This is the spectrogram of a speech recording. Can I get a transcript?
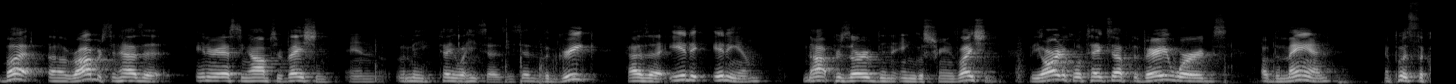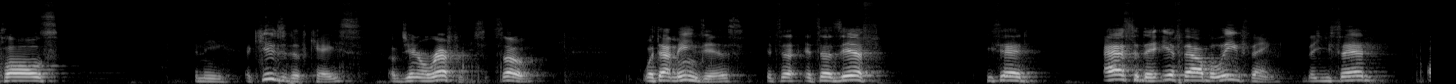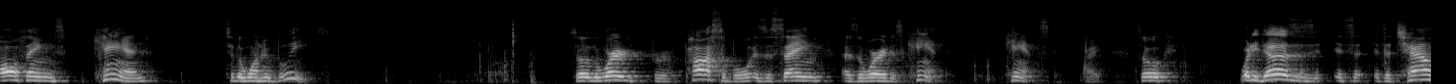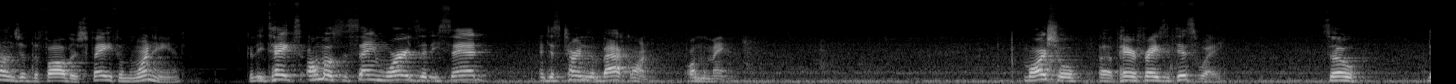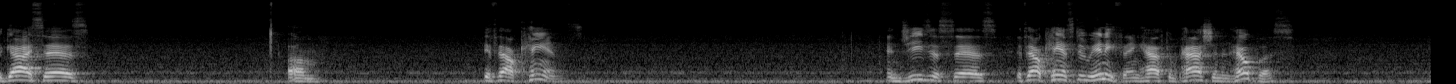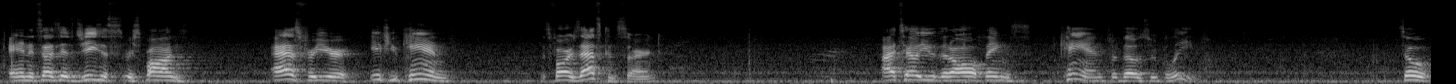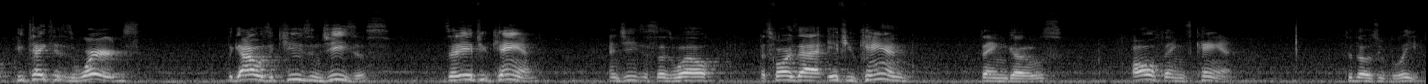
But uh, Robertson has an interesting observation, and let me tell you what he says. He says the Greek has an idiom not preserved in the English translation. The article takes up the very words of the man and puts the clause in the accusative case of general reference. So, what that means is it's, a, it's as if he said, as to the if thou believe thing that you said, all things can to the one who believes. So the word for possible is the same as the word is can't, canst, right? So what he does is it's a, it's a challenge of the Father's faith on one hand, because he takes almost the same words that he said and just turns them back on, on the man. Marshall uh, paraphrased it this way. So the guy says, um, if thou canst. And Jesus says, if thou canst do anything, have compassion and help us. And it's as if Jesus responds, as for your, if you can, as far as that's concerned, I tell you that all things can for those who believe. So he takes his words. The guy was accusing Jesus. Said, if you can. And Jesus says, well, as far as that if you can thing goes, all things can to those who believe.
